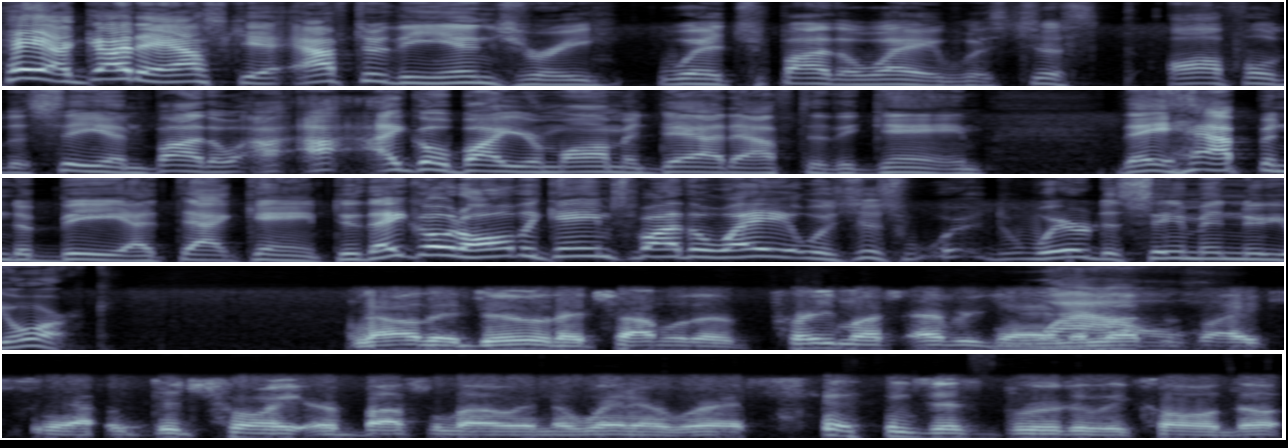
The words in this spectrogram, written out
Hey, I got to ask you after the injury, which by the way was just awful to see. And by the way, I, I go by your mom and dad after the game. They happened to be at that game. Do they go to all the games? By the way, it was just w- weird to see them in New York. No, they do. They travel to pretty much every game, Wow. unless it's like you know Detroit or Buffalo in the winter, where it's just brutally cold. They'll,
